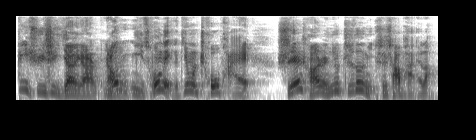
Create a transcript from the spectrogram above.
必须是一样一样的。然后嗯你从哪个地方抽牌，时间长人就知道你是啥牌了。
